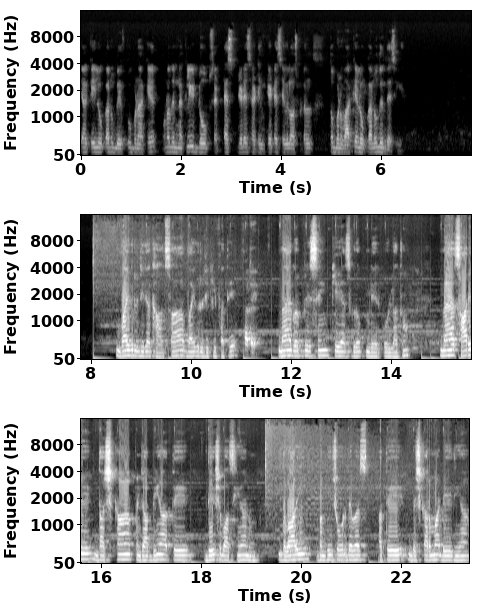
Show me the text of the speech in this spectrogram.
ਜਾਂ ਕਈ ਲੋਕਾਂ ਨੂੰ ਬੇਵਕੂਫ ਬਣਾ ਕੇ ਉਹਨਾਂ ਦੇ ਨਕਲੀ ਡੋਪ ਟੈਸਟ ਜਿਹੜੇ ਸਰਟੀਫਿਕੇਟ ਹੈ ਸਿਵਲ ਹਸਪੀਟਲ ਤੋਂ ਬਣਵਾ ਕੇ ਲੋਕਾਂ ਨੂੰ ਦਿੰਦੇ ਸੀਗੇ। ਵਾਹਿਗੁਰੂ ਜੀ ਕਾ ਖਾਲਸਾ ਵਾਹਿਗੁਰੂ ਜੀ ਕੀ ਫਤਿਹ। ਫਤਿਹ। ਮੈਂ ਗੁਰਪ੍ਰੀਤ ਸਿੰਘ ਕੇਐਸ ਗਰੁੱਪ ਮਲੇਰਕੋਟਲਾ ਤੋਂ। ਮੈਂ ਸਾਰੇ ਦਰਸ਼ਕਾਂ ਪੰਜਾਬੀਆਂ ਅਤੇ ਦੇਸ਼ ਵਾਸੀਆਂ ਨੂੰ ਦੀਵਾਲੀ ਬੰਦੀ ਛੋੜ ਦਿਵਸ ਅਤੇ ਵਿਸ਼ਕਰਮਾ ਡੇ ਦੀਆਂ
